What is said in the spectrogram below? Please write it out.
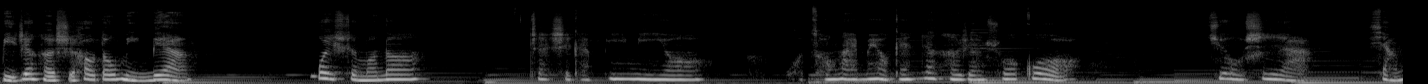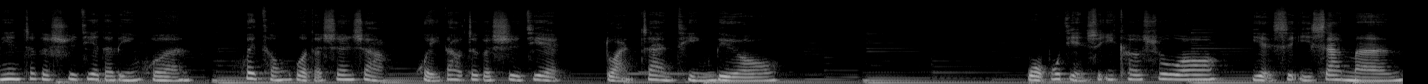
比任何时候都明亮。为什么呢？这是个秘密哦，我从来没有跟任何人说过。就是啊，想念这个世界的灵魂会从我的身上回到这个世界，短暂停留。我不仅是一棵树哦，也是一扇门。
